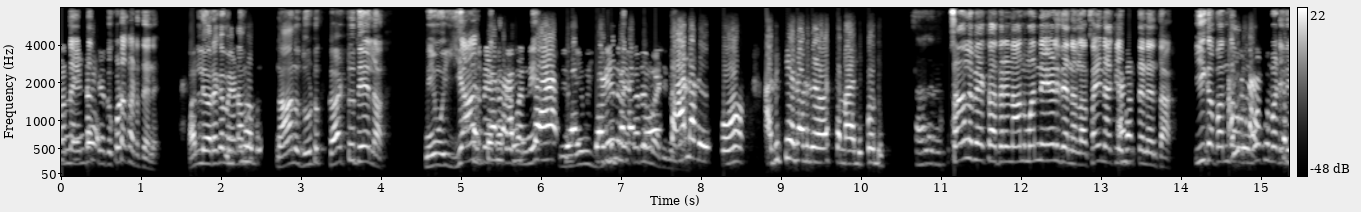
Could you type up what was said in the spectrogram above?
ನನ್ನ ಹೆಂಡತಿಯದು ಕೂಡ ಕಟ್ತೇನೆ. ಅಲ್ಲಿವರೆಗೆ ಮೇಡಮ್. ನಾನು ದುಡ್ಡು ಕಟ್ಟುದೇ ಇಲ್ಲ. ನೀವು ಯಾರು ಬೇಕಾದ್ರೆ ಬನ್ನಿ. ನೀವು ಎರಡು ಏನು ಬೇಕಾದ್ರೆ ಮಾಡಿ ಸಾಲ ಬೇಕು. ಅದಕ್ಕೆ ಏನಾದ್ರು ವ್ಯವಸ್ಥೆ ಮಾಡಿ ಕೊಡಿ. ಸಾಲ ಬೇಕಾದ್ರೆ ನಾನು ಮೊನ್ನೆ ಹೇಳಿದೇನಲ್ಲ ಸೈನ್ ಹಾಕಿ ಬರ್ತೇನೆ ಅಂತ. ಈಗ ಬಂದು ಅವರು ಮೋಸ ಮಾಡಿದೆ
